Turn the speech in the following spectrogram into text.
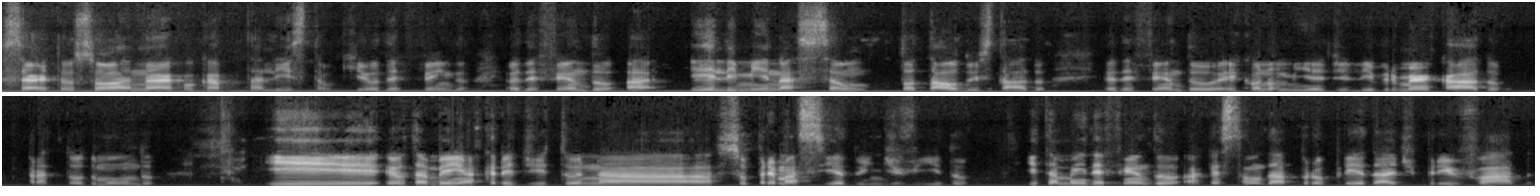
certo? Eu sou anarcocapitalista, o que eu defendo? Eu defendo a eliminação total do Estado, eu defendo economia de livre mercado para todo mundo. E eu também acredito na supremacia do indivíduo e também defendo a questão da propriedade privada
